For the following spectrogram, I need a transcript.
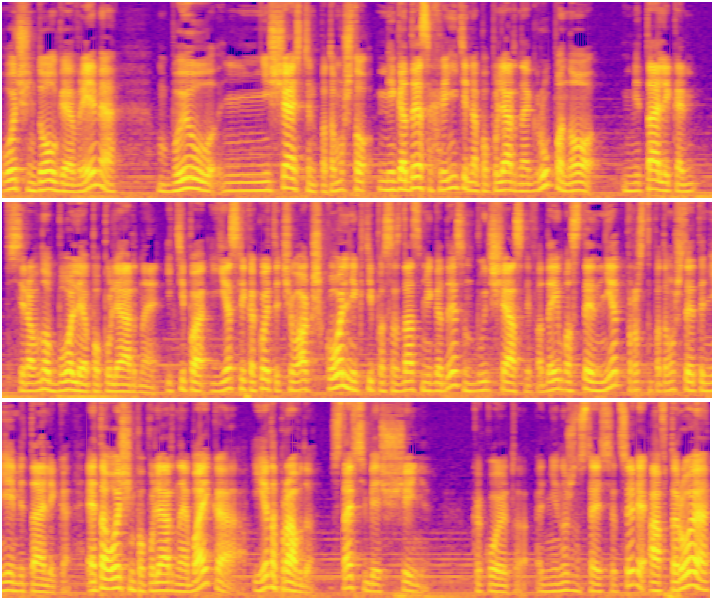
очень долгое время был несчастен, потому что Мегадес охренительно популярная группа, но Металлика все равно более популярная. И типа, если какой-то чувак-школьник, типа, создаст Мегадес, он будет счастлив, а Дэйма Стэн нет, просто потому что это не Металлика. Это очень популярная байка, и это правда. Ставь себе ощущение какое-то. Не нужно ставить себе цели. А второе,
